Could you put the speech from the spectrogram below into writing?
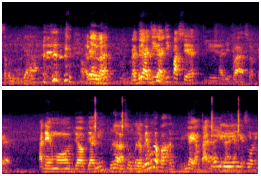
satu tiga. Ada yang bang? berarti Aji Aji pas ya? Aji pas oke. Ada yang mau jawab Jami? Udah langsung balik. memang apaan? Enggak yang tadi nanya ke sini.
